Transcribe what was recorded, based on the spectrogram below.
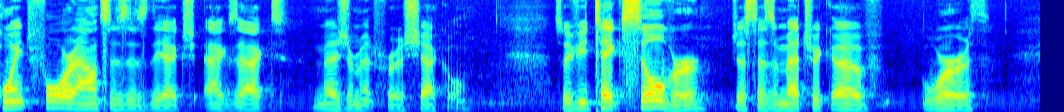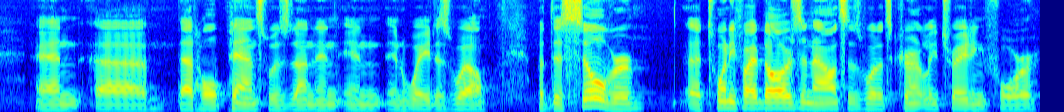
0.4 ounces is the ex- exact measurement for a shekel. So if you take silver just as a metric of worth, and uh, that whole pence was done in, in, in, weight as well. But this silver, uh, $25 an ounce is what it's currently trading for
